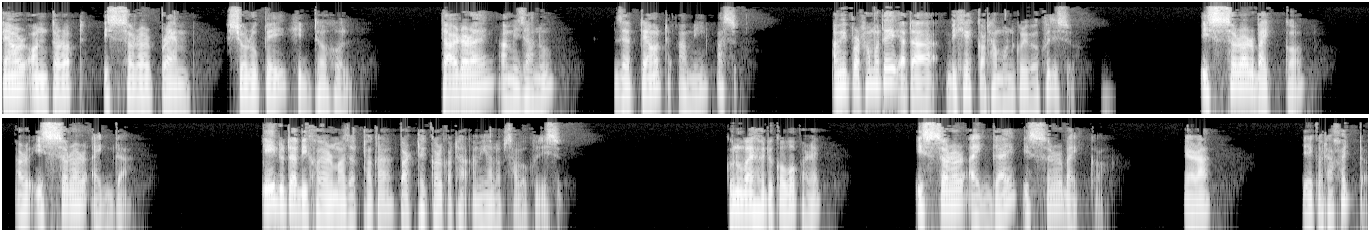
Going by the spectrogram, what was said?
তেওঁৰ অন্তৰত ঈশ্বৰৰ প্ৰেম স্বৰূপেই সিদ্ধ হ'ল। তাৰ দ্বাৰাই আমি জানো যে তেওঁত আমি আছো। আমি প্ৰথমতেই এটা বিশেষ কথা মন কৰিব খুজিছোঁ। ঈশ্বৰৰ বাক্য আৰু ঈশ্বৰৰ আজ্ঞা। এই দুটা বিষয়ৰ মাজত থকা পাৰ্থক্যৰ কথা আমি অলপ চাব খুজিছোঁ। কোনোবাই হয়তো ক'ব পাৰে ঈশ্বৰৰ আজ্ঞাই ঈশ্বৰৰ বাক্য। এৰা এই কথা সত্য।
